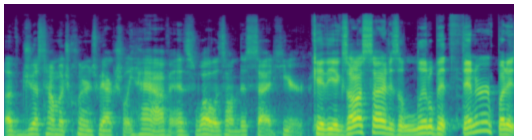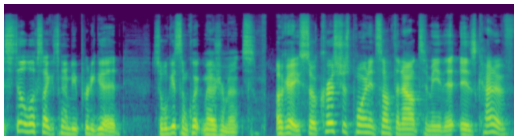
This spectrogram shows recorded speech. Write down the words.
of just how much clearance we actually have, as well as on this side here. Okay, the exhaust side is a little bit thinner, but it still looks like it's going to be pretty good. So we'll get some quick measurements. Okay, so Chris just pointed something out to me that is kind of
